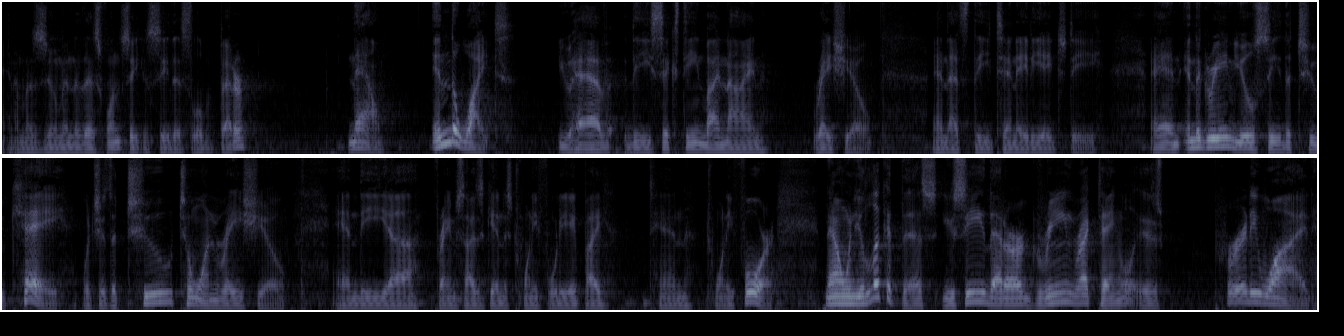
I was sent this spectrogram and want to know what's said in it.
And I'm going to zoom into this one so you can see this a little bit better. Now, in the white, you have the 16 by 9 ratio, and that's the 1080 HD. And in the green, you'll see the 2K, which is a 2 to 1 ratio. And the uh, frame size again is 2048 by 1024. Now, when you look at this, you see that our green rectangle is pretty wide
